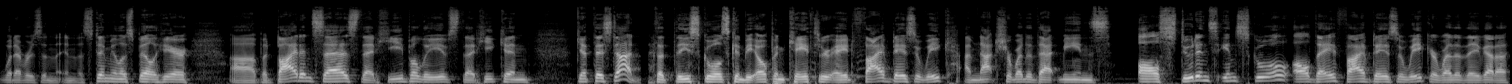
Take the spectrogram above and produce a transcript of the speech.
whatever's in the, in the stimulus bill here, uh, but Biden says that he believes that he can get this done. That these schools can be open K through 8 5 days a week. I'm not sure whether that means all students in school all day, five days a week, or whether they've got to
